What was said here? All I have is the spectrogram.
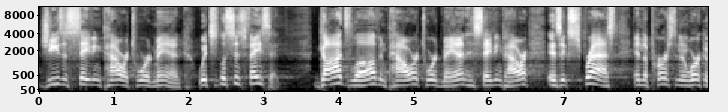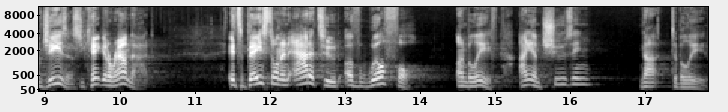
Jesus' saving power toward man, which, let's just face it, God's love and power toward man, his saving power, is expressed in the person and work of Jesus. You can't get around that. It's based on an attitude of willful unbelief. I am choosing not to believe.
